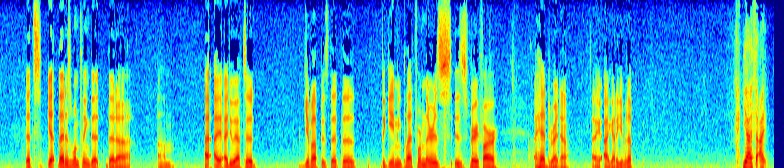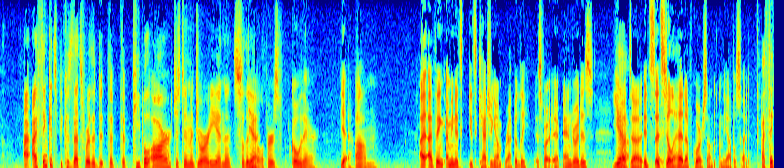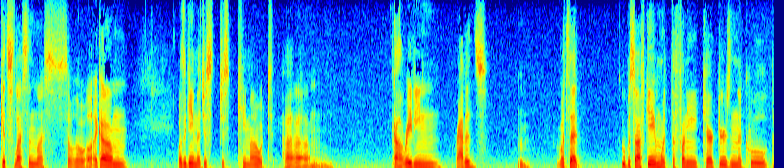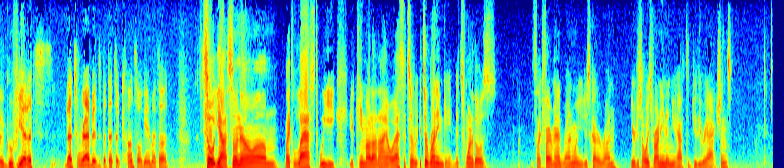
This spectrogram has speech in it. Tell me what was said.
That's yeah. That is one thing that that uh, um, I, I I do have to give up is that the the gaming platform there is is very far ahead right now. I I got to give it up. Yeah, I, th- I I I think it's because that's where the the the people are just in majority, and that so the Yeah. developers go there. Yeah. Um. I, I think I mean it's it's catching up rapidly as far as Android is. Yeah. But uh, it's it's still ahead, of course, on, on the Apple side. I think it's less and less so though. Like um, was a game that just just came out. Um, uh, Raving Rabbids. Hmm. What's that Ubisoft game with the funny characters and the cool, the goofy? Yeah, that's that's Rabbids, but that's a console game. I thought. So yeah, so now um, like last week it came out on iOS. It's a it's a running game. It's one of those. It's like Fireman Run where you just got to run. You're just always running and you have to do the reactions.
